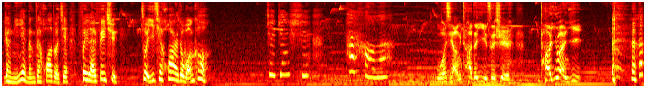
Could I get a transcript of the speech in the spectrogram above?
让你也能在花朵间飞来飞去，做一切花儿的王后。这真是太好了。我想他的意思是，他愿意。哈哈。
